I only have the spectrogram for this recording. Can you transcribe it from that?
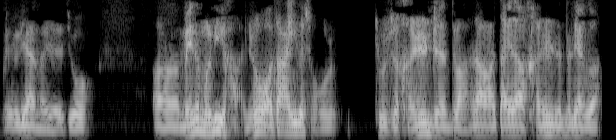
所以练的也就呃没那么厉害。你说我大一的时候。就是很认真，对吧？让大家很认真的练个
